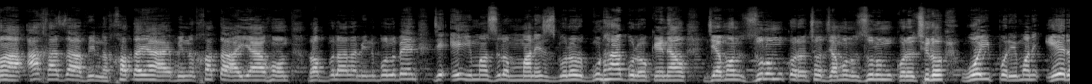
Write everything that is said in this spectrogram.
মা আখাজা বিন খতায়া, বিন খতায়াহুম রব্বুল আলামিন বলবেন যে, এই মজলুম মানুষগুলোর গুনাহগুলোকে নাও, যেমন জুলুম করেছ, যেমন জুলুম করেছিল, ওই পরিমাণ এর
